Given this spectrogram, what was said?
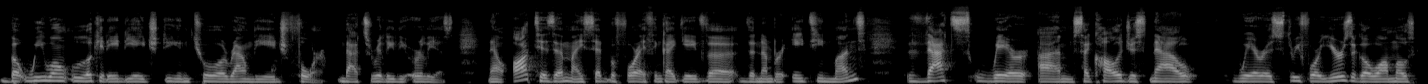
but we won't look at ADHD until around the age four. That's really the earliest. Now, autism, I said before, I think I gave the the number 18 months. That's where um, psychologists now whereas three four years ago almost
